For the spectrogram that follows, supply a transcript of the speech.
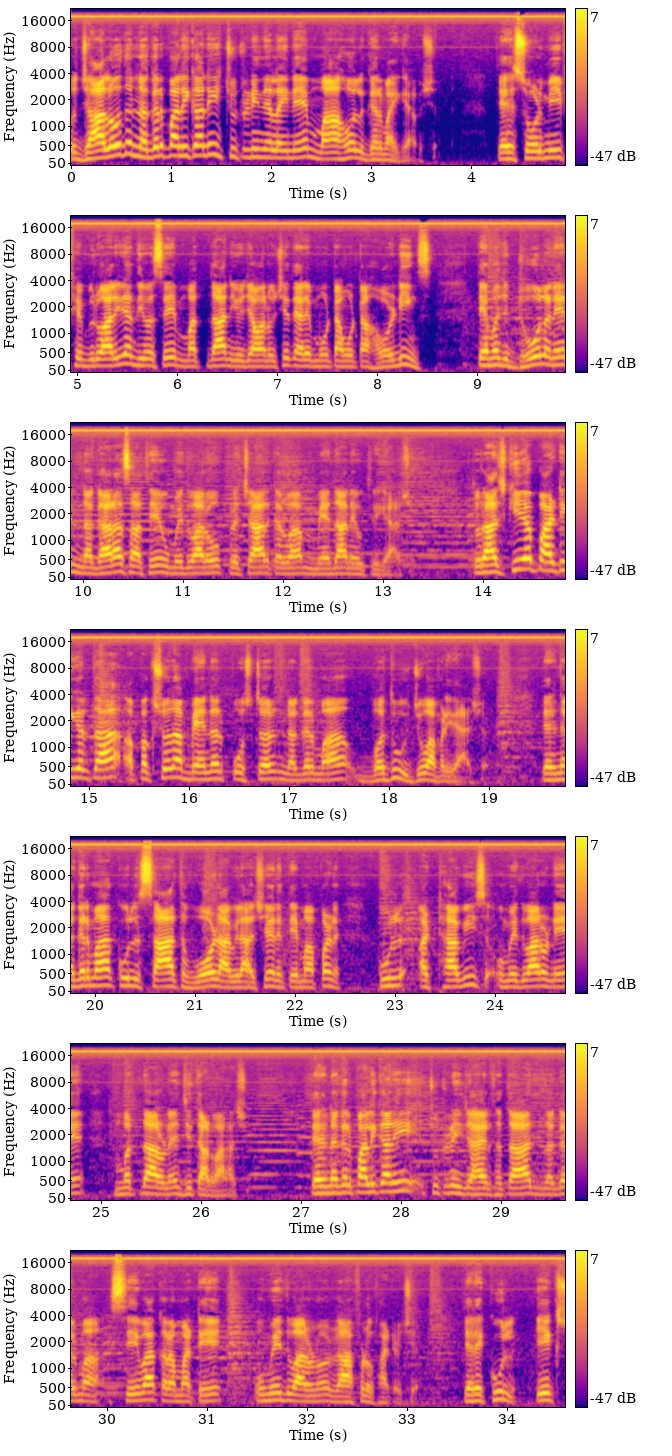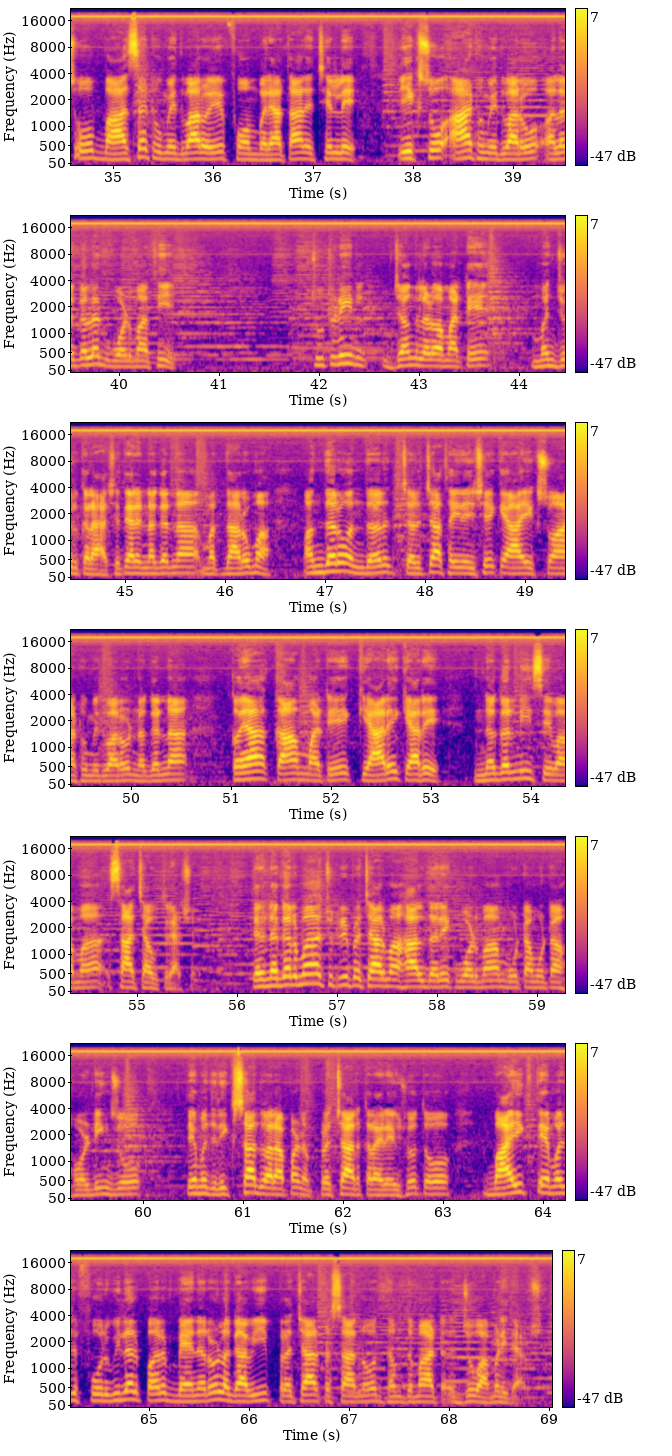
તો ઝાલોદ નગરપાલિકાની ચૂંટણીને લઈને માહોલ ગરમાઈ ગયો છે. ત્યારે સોળમી ફેબ્રુઆરીના દિવસે મતદાન યોજાવાનું છે, ત્યારે મોટા મોટા હોર્ડિંગ્સ તેમજ ઢોલ અને નગારા સાથે ઉમેદવારો પ્રચાર કરવા મેદાને ઉતરી ગયા છે. તો રાજકીય પાર્ટી કરતાં અપક્ષોના બેનર પોસ્ટર નગરમાં વધુ જોવા મળી રહ્યા છે. ત્યારે નગરમાં કુલ સાત વોર્ડ આવેલા છે અને તેમાં પણ કુલ અઠ્ઠાવીસ ઉમેદવારોને મતદારોને જીતાડવાના છે. ત્યારે નગરપાલિકાની ચૂંટણી જાહેર થતાં જ નગરમાં સેવા કરવા માટે ઉમેદવારોનો રાફડો ફાટ્યો છે. ત્યારે કુલ એકસો બાસઠ ઉમેદવારોએ ફોર્મ ભર્યા હતા અને છેલ્લે એકસો આઠ ઉમેદવારો અલગ અલગ વોર્ડમાંથી ચૂંટણી જંગ લડવા માટે મંજૂર કરાયા છે. ત્યારે નગરના મતદારોમાં અંદરો અંદર ચર્ચા થઈ રહી છે કે આ એકસો આઠ ઉમેદવારો નગરના કયા કામ માટે ક્યારે ક્યારે નગરની સેવામાં સાચા ઉતર્યા છે. ત્યારે નગરમાં ચૂંટણી પ્રચારમાં હાલ દરેક વોર્ડમાં મોટા મોટા હોર્ડિંગ્સો તેમજ રિક્ષા દ્વારા પણ પ્રચાર કરાઈ રહ્યો છે. તો બાઇક તેમજ ફોર વ્હીલર પર બેનરો લગાવી પ્રચાર પ્રસારનો ધમધમાટ જોવા મળી રહ્યો છે.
